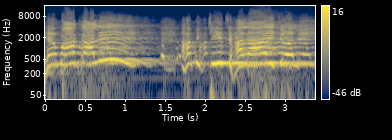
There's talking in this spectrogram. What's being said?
হে মা কালী, আমি কি ঝালাই জানতোর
